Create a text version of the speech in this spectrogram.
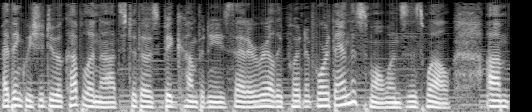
I think we should do a couple of nods to those big companies that are really putting it forth, and the small ones as well. Um,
